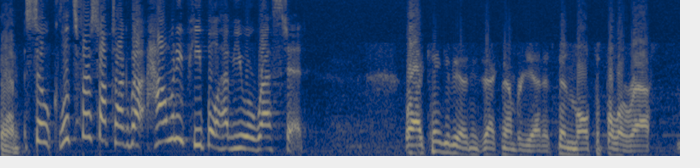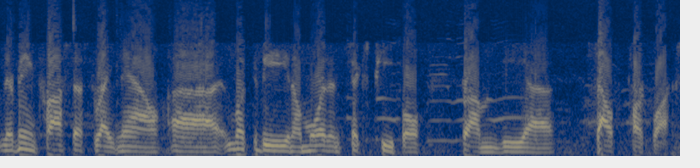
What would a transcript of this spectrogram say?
Yes. So let's first off talk about how many people have you arrested? Well, I can't give you an exact number yet. It's been multiple arrests. They're being processed right now. Uh, it looked to be, you know, more than six people from the uh, South Park blocks.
